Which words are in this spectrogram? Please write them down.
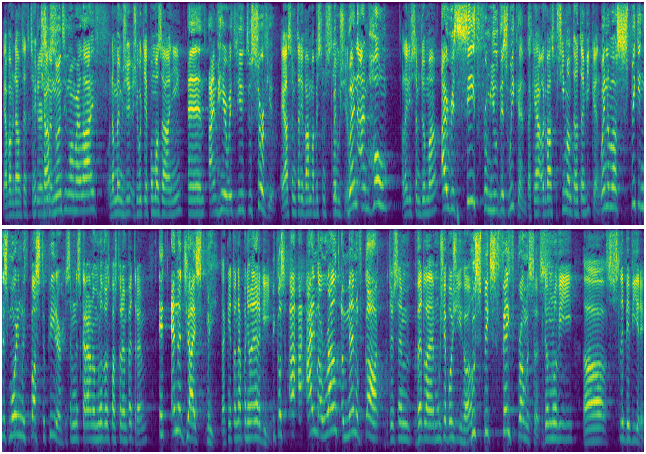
já vám dám ten t- There's an čas, anointing on my life. na mém ži- životě je pomazání And I'm here with you to serve you. a já jsem tady vám, aby jsem But sloužil. when I'm home, Ale když jsem doma, I received from you this weekend. tak já od vás přijímám tenhle ten víkend. When I was speaking this morning with Pastor Peter, Když jsem dneska ráno mluvil s pastorem Petrem, it energized me tak mě to naplnilo energií. because I, I, I'm around a man of God Protože jsem vedle muže božího, who speaks faith promises. kdo mluví uh, sliby víry.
